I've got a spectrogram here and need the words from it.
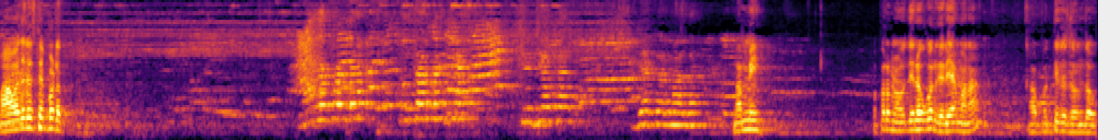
मामाचे रस्ते पडत. मम्मी पप्पा म्हणा उद्या लवकर घरी या म्हणा. आपण तिकडे जाऊन जाऊ.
